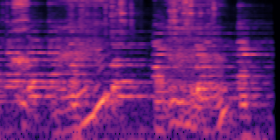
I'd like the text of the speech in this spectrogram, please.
啊嗯嗯。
